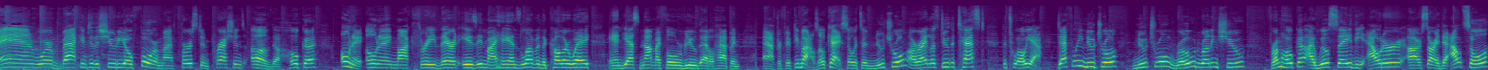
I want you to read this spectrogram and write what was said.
And we're back into the studio for my first impressions of the Hoka One One Mach 3. There it is in my hands, loving the colorway. And yes, not my full review, that'll happen after 50 miles. Okay, so it's a neutral. All right, let's do the test. The oh yeah, definitely neutral, neutral road running shoe from Hoka. I will say the outer, uh, sorry, the outsole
